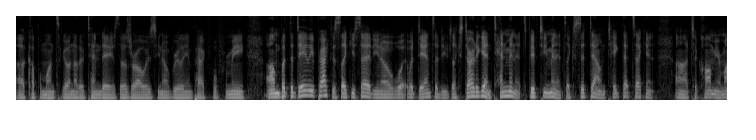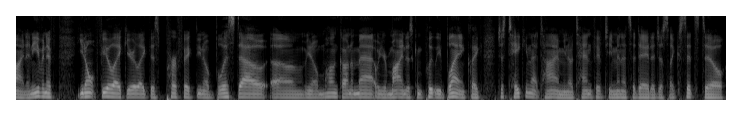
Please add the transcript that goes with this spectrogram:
uh, a couple months ago, another 10 days. Those are always, you know, really impactful for me. Um, but the daily practice, like you said, you know, what, what Dan said, you like start again, 10 minutes, 15 minutes, like sit down, take that second uh, to calm your mind. And even if you don't feel like you're like this perfect, you know, blissed out, um, you know, monk on a mat where your mind is completely blank, like just taking that time, you know, 10, 15 minutes a day to just like sit still still.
